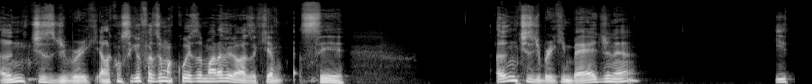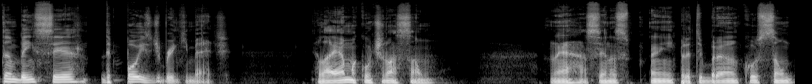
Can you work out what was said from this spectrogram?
antes de Breaking. Ela conseguiu fazer uma coisa maravilhosa, que é ser antes de Breaking Bad, né? E também ser depois de Breaking Bad ela é uma continuação. Né? As cenas em preto e branco são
